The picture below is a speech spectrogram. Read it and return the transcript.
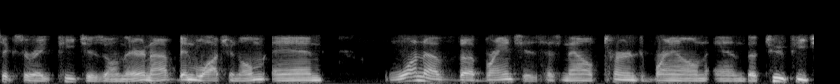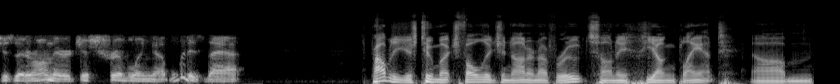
six or eight peaches on there, and I've been watching them, and one of the branches has now turned brown, and the two peaches that are on there are just shriveling up. What is that? Probably just too much foliage and not enough roots on a young plant. Um,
